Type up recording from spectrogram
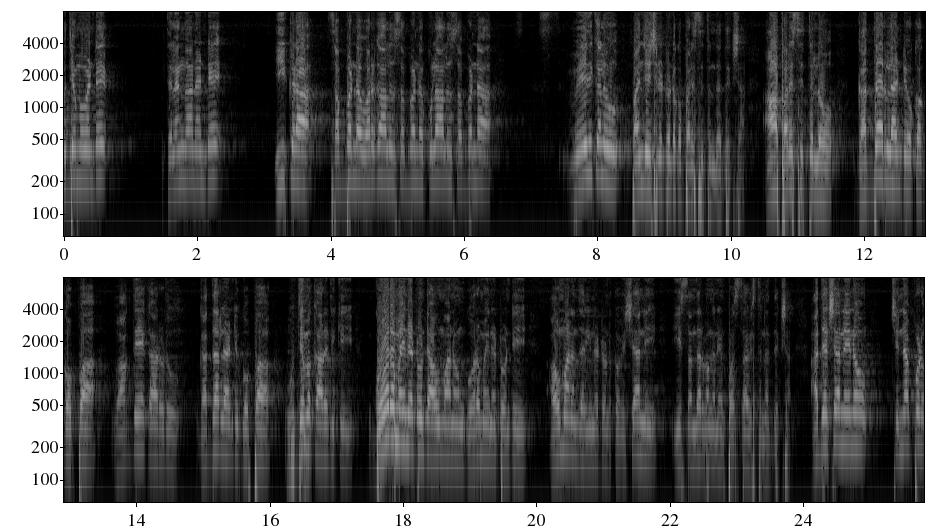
ఉద్యమం అంటే తెలంగాణ అంటే ఇక్కడ సబ్బండ వర్గాలు సబ్బండ కులాలు సబ్బండ వేదికలు పనిచేసినటువంటి ఒక పరిస్థితి ఉంది అధ్యక్ష. ఆ పరిస్థితుల్లో గద్దర్ లాంటి ఒక గొప్ప వాగ్దేయకారుడు గద్దర్ లాంటి గొప్ప ఉద్యమకారునికి ఘోరమైనటువంటి అవమానం ఘోరమైనటువంటి అవమానం జరిగినటువంటి ఒక విషయాన్ని ఈ సందర్భంగా నేను ప్రస్తావిస్తున్నా అధ్యక్ష. అధ్యక్ష నేను చిన్నప్పుడు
